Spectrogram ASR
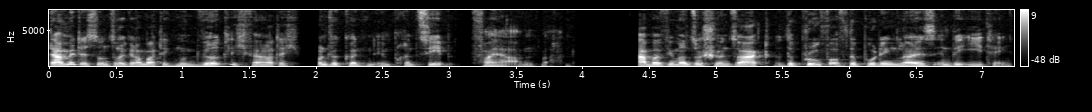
Damit ist unsere Grammatik nun wirklich fertig und wir könnten im Prinzip Feierabend machen. Aber wie man so schön sagt, the proof of the pudding lies in the eating.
